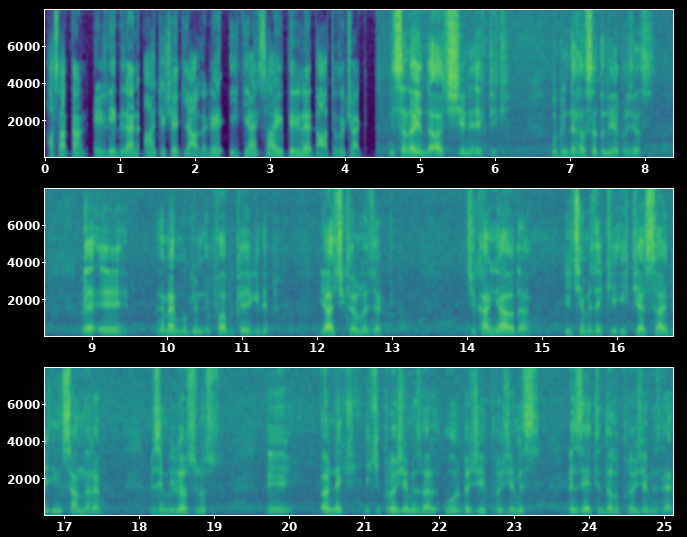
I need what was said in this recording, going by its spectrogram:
Hasattan elde edilen ayçiçek yağları ihtiyaç sahiplerine dağıtılacak. Nisan ayında ayçiçeğini ektik. Bugün de hasadını yapacağız. Ve e, hemen bugün fabrikaya gidip yağ çıkarılacak. Çıkan yağı da ilçemizdeki ihtiyaç sahibi insanlara, bizim biliyorsunuz e, örnek iki projemiz var. Uğur Böceği projemiz ve Zeytin Dalı projemizde.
